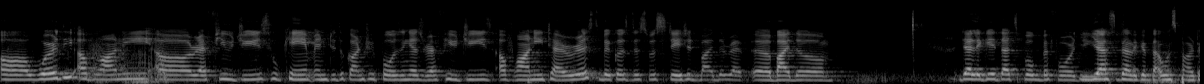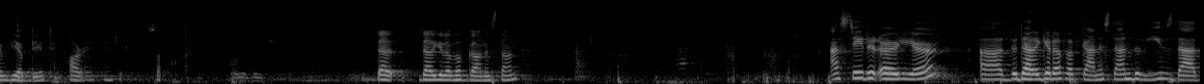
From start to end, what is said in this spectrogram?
Uh, were the Afghani uh, refugees who came into the country posing as refugees Afghani terrorists? Because this was stated by the uh, by the delegate that spoke before the. Yes, delegate. That was part of the update. All right. Thank you. So. De delegate of Afghanistan. As stated earlier, uh, the delegate of Afghanistan believes that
